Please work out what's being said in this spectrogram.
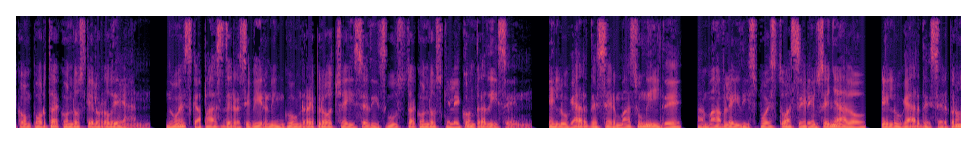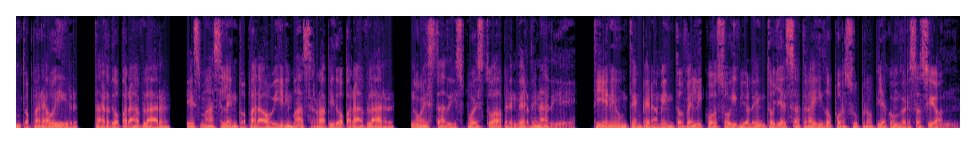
comporta con los que lo rodean. No es capaz de recibir ningún reproche y se disgusta con los que le contradicen. En lugar de ser más humilde, amable y dispuesto a ser enseñado, en lugar de ser pronto para oír, tardo para hablar, es más lento para oír y más rápido para hablar, no está dispuesto a aprender de nadie. Tiene un temperamento belicoso y violento y es atraído por su propia conversación.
